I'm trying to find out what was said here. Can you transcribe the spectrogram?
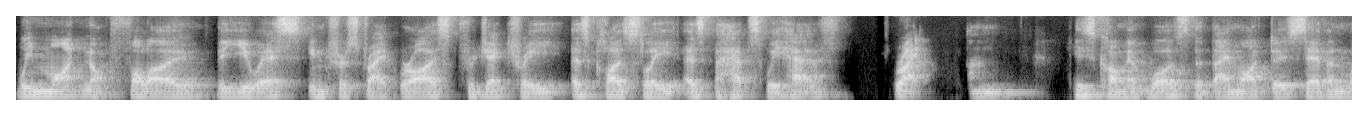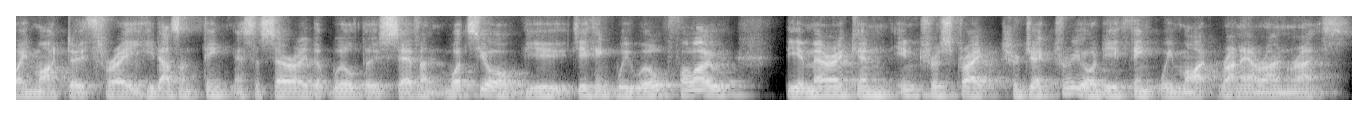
we might not follow the US interest rate rise trajectory as closely as perhaps we have. Right. Um, his comment was that they might do seven, we might do three. He doesn't think necessarily that we'll do seven. What's your view? Do you think we will follow the American interest rate trajectory, or do you think we might run our own race?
